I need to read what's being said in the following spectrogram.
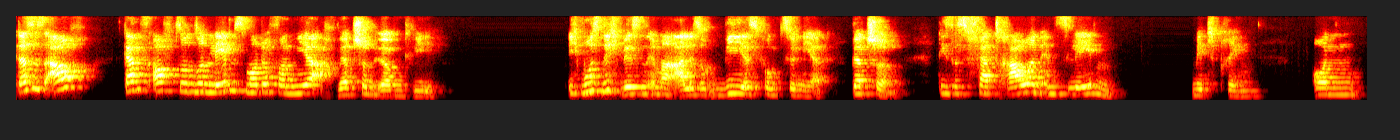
Das ist auch ganz oft so, so ein Lebensmotto von mir, ach, wird schon irgendwie. Ich muss nicht wissen immer alles, wie es funktioniert. Wird schon. Dieses Vertrauen ins Leben mitbringen. Und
